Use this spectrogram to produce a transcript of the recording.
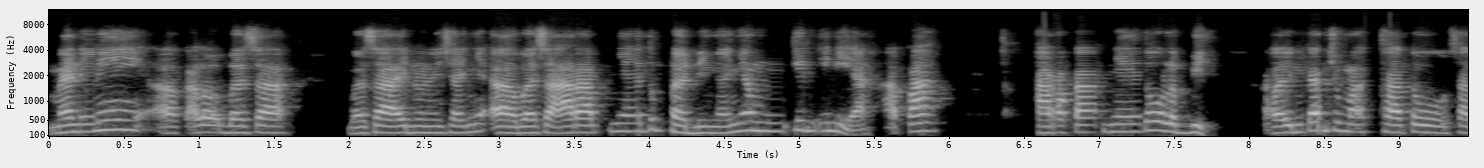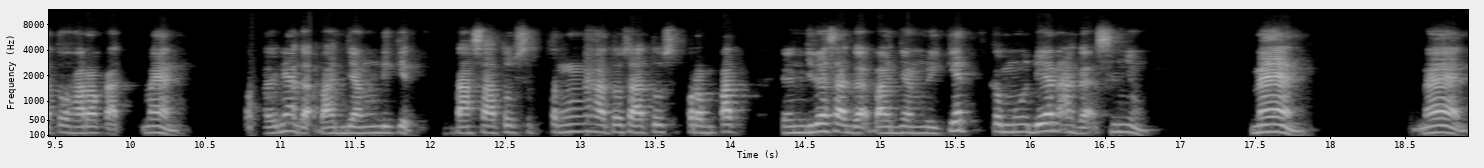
Man ini uh, kalau bahasa bahasa Indonesia-nya uh, bahasa Arabnya itu bandingannya mungkin ini ya apa harokatnya itu lebih. Kalau ini kan cuma satu satu harokat, men. Kalau ini agak panjang dikit, entah satu setengah atau satu seperempat, dan jelas agak panjang dikit, kemudian agak senyum. Man, man.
